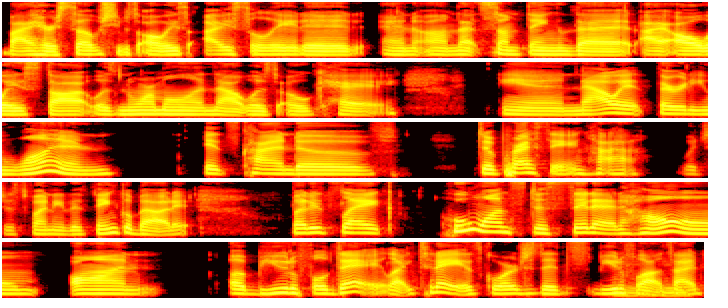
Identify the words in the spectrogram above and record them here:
by herself. She was always isolated. And um, that's something that I always thought was normal and that was okay. And now at 31, it's kind of depressing, which is funny to think about it. But it's like, who wants to sit at home on a beautiful day? Like today, it's gorgeous, it's beautiful Mhm. outside.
